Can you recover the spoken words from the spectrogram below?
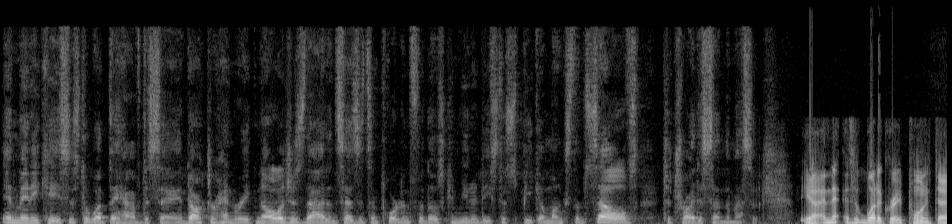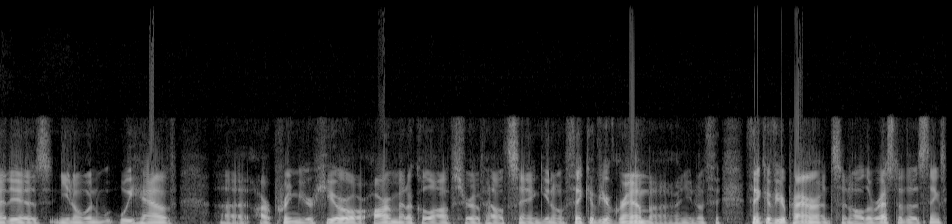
in many cases to what they have to say. And Dr. Henry acknowledges that and says it's important for those communities to speak amongst themselves to try to send the message. Yeah, and that, what a great point that is. You know, when we have uh, our premier here or our medical officer of health saying, you know, think of your grandma and, you know, th- think of your parents and all the rest of those things.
